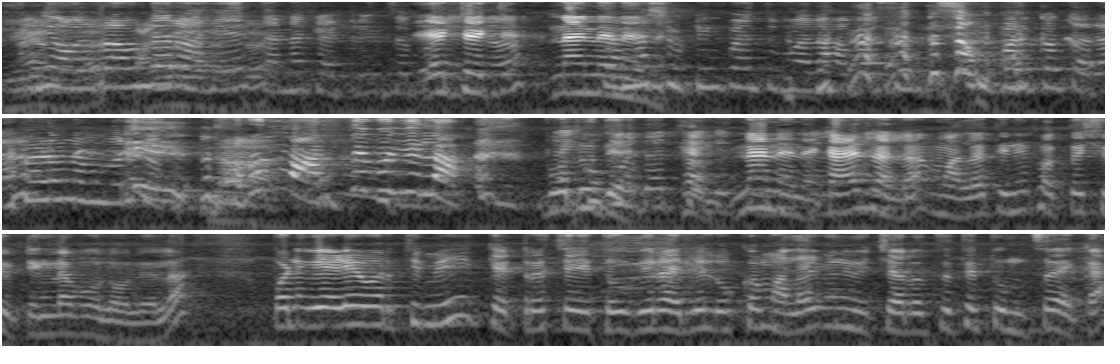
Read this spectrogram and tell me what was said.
हे आणि ऑलराऊंडर चांगलं आहे असं. त्यांना एक- एक-. एक- नाही, नाही, नाही. शूटिंग पण तुम्हाला हवं असेल तर संपर्क करा. मॅडम नंबर धरून मारते बघिला बोलू दे. खूप मदत थांब. केली. नाही नाही नाही. काय झालं? मला तिने फक्त शूटिंगला बोलवलेलं. पण वेळेवरती मी केटरच्या इथं उभी राहिली. लोक मलाही म्हणून विचारत होते तुमचं आहे का?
